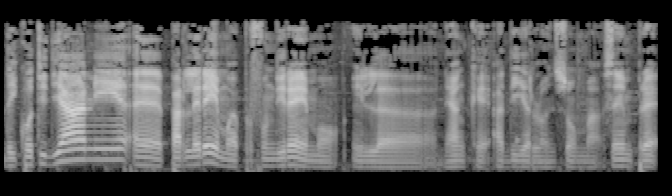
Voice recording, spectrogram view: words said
dei quotidiani, eh, parleremo e approfondiremo il, neanche a dirlo, insomma, sempre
